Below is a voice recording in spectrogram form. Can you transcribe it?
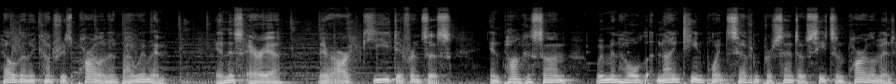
held in a country's parliament by women. In this area, there are key differences. In Pakistan, women hold 19.7% of seats in parliament,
